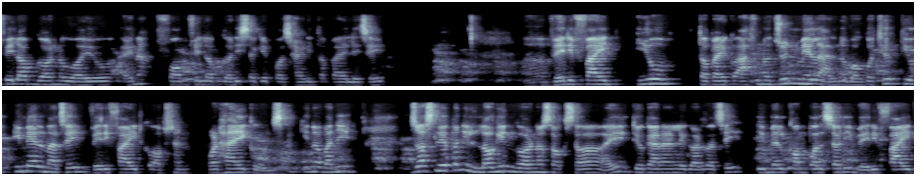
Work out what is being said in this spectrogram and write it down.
फिलअप गर्नुभयो होइन? फर्म फिलअप गरिसके पछाडि तपाईँले चाहिँ भेरिफाइड यो तपाईँको आफ्नो जुन मेल हाल्नुभएको थियो त्यो इमेलमा चाहिँ भेरिफाइडको अप्सन पठाएको हुन्छ। किनभने जसले पनि लगइन गर्न सक्छ है त्यो कारणले गर्दा चाहिँ इमेल कम्पलसरी भेरिफाइड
